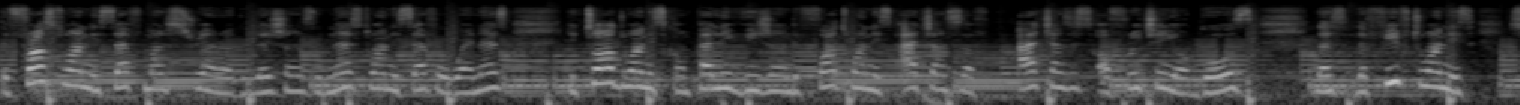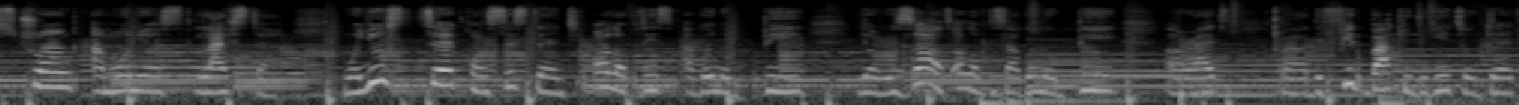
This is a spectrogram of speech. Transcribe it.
The first one is self-mastery and regulations. The next one is self-awareness. The third one is compelling vision. The fourth one is high chances of high chances of reaching your goals. The, the fifth one is strong harmonious lifestyle. When you stay consistent all of these are going to be your results all of these are going to be all right uh, the feedback you begin to get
